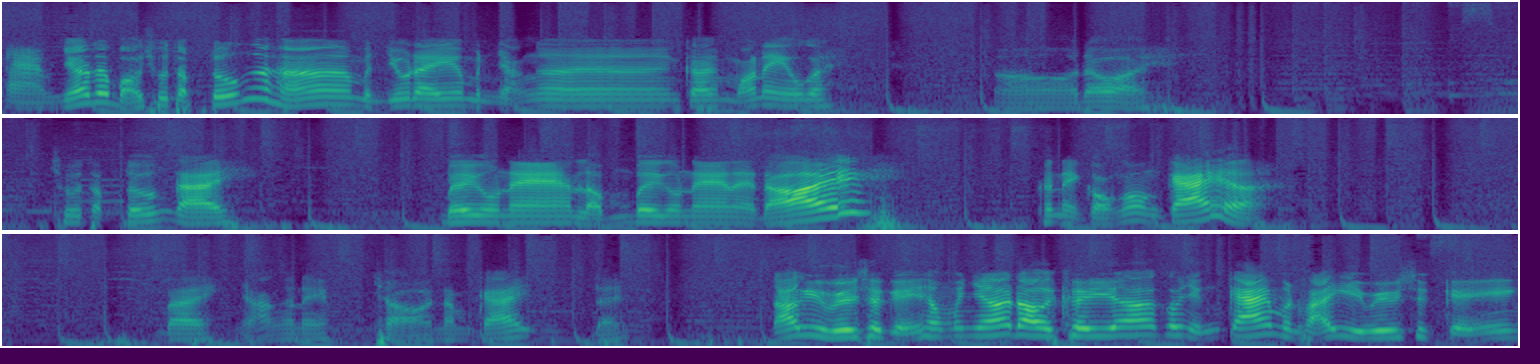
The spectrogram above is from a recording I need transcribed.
À nhớ tới bộ sưu tập tướng á hả? Mình vô đây mình nhận uh, coi mỏ neo coi. Ờ đâu rồi? Sưu tập tướng đây. Begona lụm Begona này đấy! Cái này còn có một cái à đây nhận anh em. Chờ năm cái. Đấy. Đó review sự kiện không mới nhớ. Đôi khi á có những cái mình phải review sự kiện.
